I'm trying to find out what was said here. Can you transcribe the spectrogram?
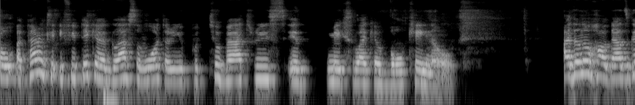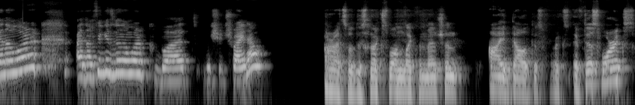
So apparently, if you take a glass of water, you put two batteries, it makes like a volcano. I don't know how that's gonna work. I don't think it's gonna work, but we should try it out. All right, so this next one, like we mentioned, I doubt this works. If this works,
